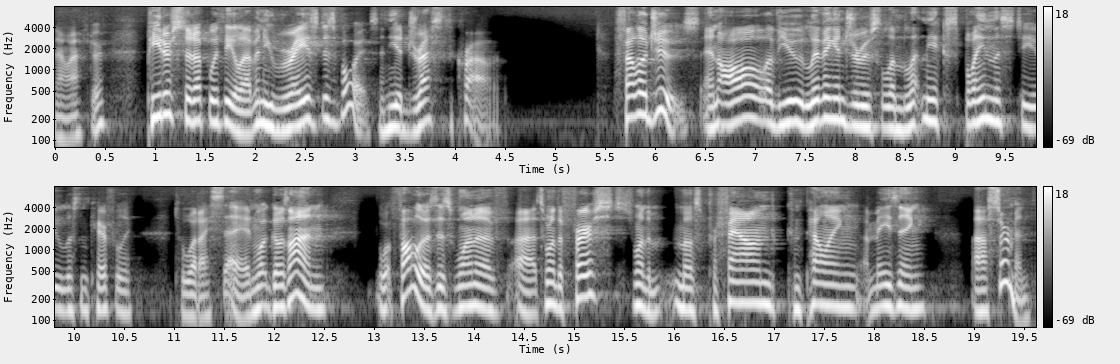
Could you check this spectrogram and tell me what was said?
now after. Peter stood up with the 11. He raised his voice and he addressed the crowd. Fellow Jews, and all of you living in Jerusalem, let me explain this to you. Listen carefully to what I say. And what goes on, what follows, is one of uh, it's one of the first, it's one of the most profound, compelling, amazing uh, sermons.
